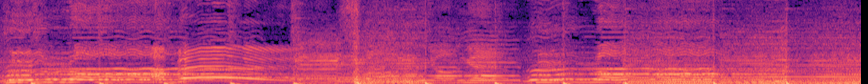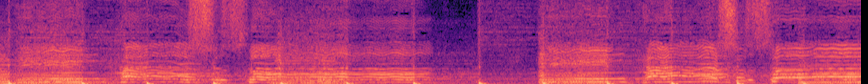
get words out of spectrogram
불로 아멘. 성령의 불로 인하소서. 인하소서.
